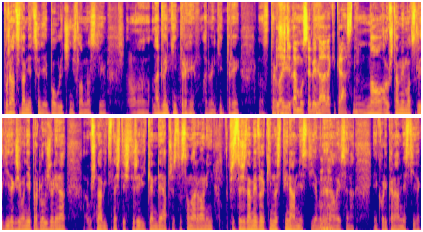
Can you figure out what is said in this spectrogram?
pořád se tam něco děje, pouliční slavnosti, uh, adventní trhy, adventní trhy trvají. Ještě tam musí být, ty, ale taky krásný. No, a už tam je moc lidí, takže oni prodloužili na, už na víc než ty čtyři víkendy a přesto jsou narvaný, přestože tam je velké množství náměstí a odehrávají mm-hmm. se na několika náměstí, tak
